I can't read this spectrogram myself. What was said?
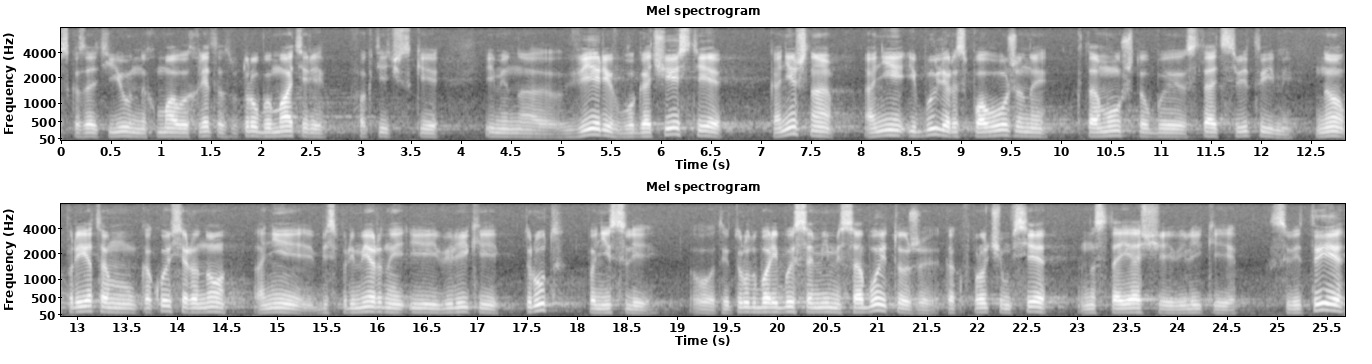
сказать, юных, малых лет, от утробы матери, фактически именно в вере, в благочестии, конечно, они и были расположены к тому, чтобы стать святыми. Но при этом какой все равно они беспримерный и великий труд понесли. Вот. И труд борьбы с самими собой тоже, как, впрочем, все настоящие великие святые,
